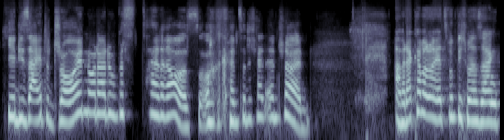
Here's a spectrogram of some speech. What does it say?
hier die Seite joinen oder du bist halt raus. So kannst du dich halt entscheiden. Aber da kann man doch jetzt wirklich mal sagen,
